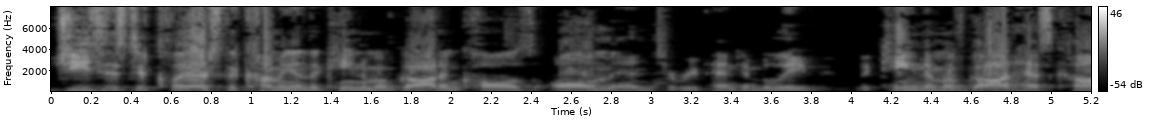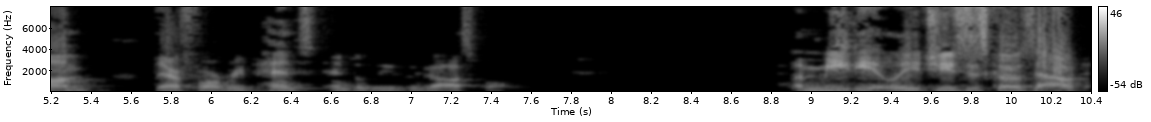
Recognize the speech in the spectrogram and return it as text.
Jesus declares the coming of the kingdom of God and calls all men to repent and believe. The kingdom of God has come, therefore repent and believe the gospel. Immediately, Jesus goes out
